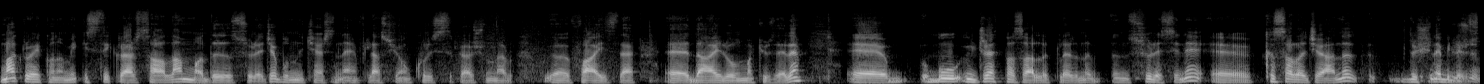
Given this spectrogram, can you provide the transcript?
makroekonomik istikrar sağlanmadığı sürece bunun içerisinde enflasyon, kur istikrar, şunlar e, faizler e, dahil olmak üzere e, bu ücret pazarlıklarının süresini e, kısalacağını düşünebiliriz.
